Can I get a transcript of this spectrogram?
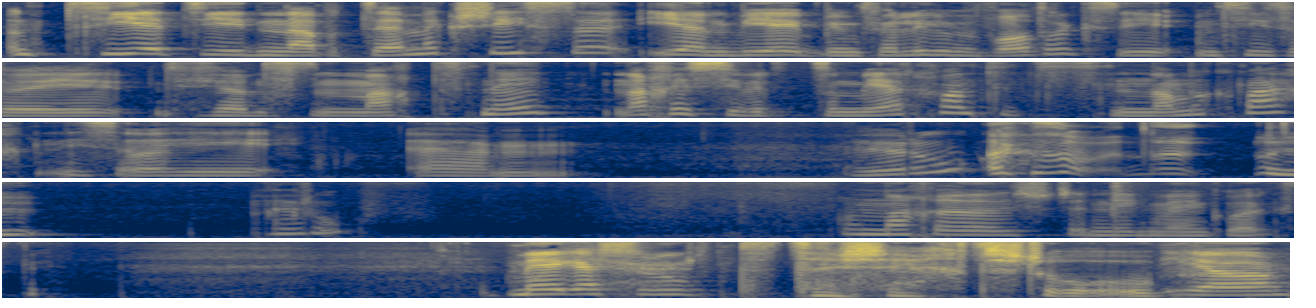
Und sie hat sie dann aber zusammengeschissen. Ich, wie- ich bin völlig überfordert. Gewesen. Und sie so, hey, das- macht das nicht. Dann ist sie wieder zu mir gekommen und hat es nochmal gemacht. Und ich so, hey, ähm, hör auf. Also, hör auf. Und nachher ist dann irgendwann gut. Gewesen. Mega schraub. Das ist echt Stroh. Ja,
